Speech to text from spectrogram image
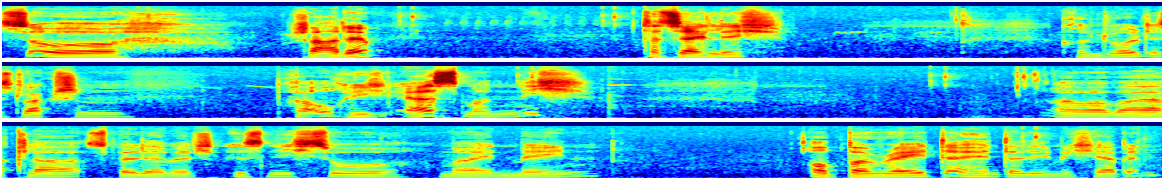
So, schade. Tatsächlich. Control Destruction brauche ich erstmal nicht. Aber war ja klar, Spell Damage ist nicht so mein Main Operator, hinter dem ich her bin.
